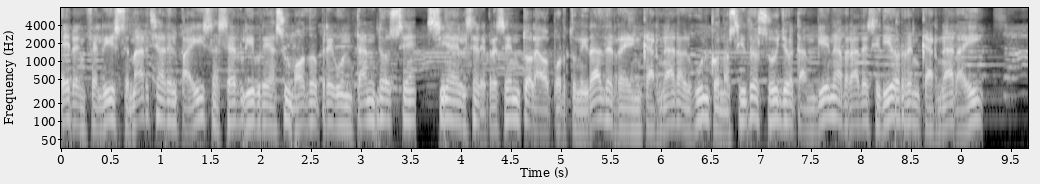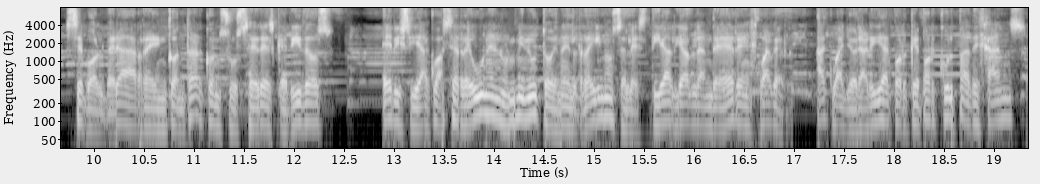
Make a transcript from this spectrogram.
Eren feliz se marcha del país a ser libre a su modo preguntándose, si a él se le presentó la oportunidad de reencarnar algún conocido suyo también habrá decidido reencarnar ahí. ¿Se volverá a reencontrar con sus seres queridos? Eris y Aqua se reúnen un minuto en el reino celestial y hablan de Eren Jaeger. Aqua lloraría porque por culpa de Hans,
